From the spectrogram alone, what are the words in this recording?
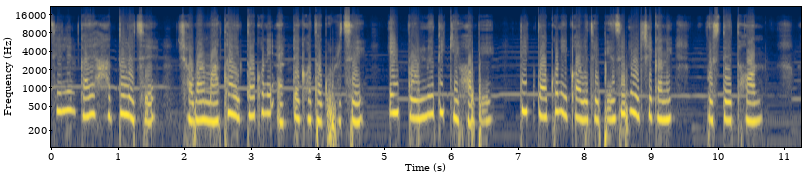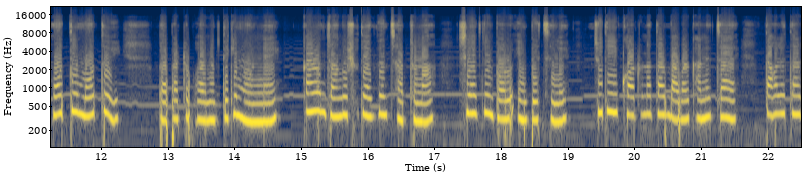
ছেলের গায়ে হাত তুলেছে। সবার মাথায় তখনই একটা কথা ঘুরেছে। এই পরিণতি কি হবে? ঠিক তখনই কলেজের প্রিন্সিপাল সেখানে উপস্থিত হন। মধ্যে মধ্যেই ব্যাপারটা ভয়ানক দিকে মন নেয়। কারণ জাঙ্গু শুধু একজন ছাত্র না, সে একজন বড় এমপি ছেলে। যদি এই ঘটনা তার বাবার কানে যায়, তাহলে তার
